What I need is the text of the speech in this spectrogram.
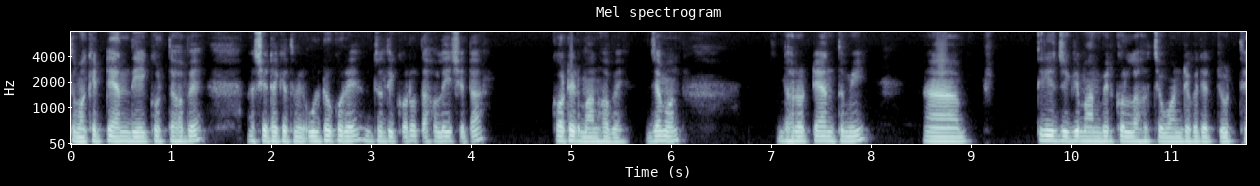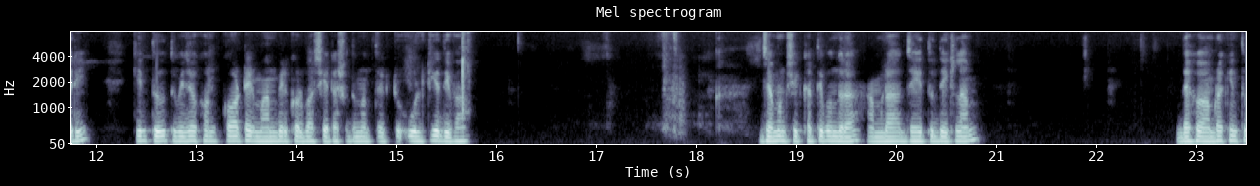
তোমাকে টেন দিয়েই করতে হবে। সেটাকে তুমি উল্টো করে যদি করো, তাহলেই সেটা কটের মান হবে। যেমন, ধরো টেন তুমি তিরিশ ডিগ্রি মান বের করলা হচ্ছে ওয়ান ডিভাইডেড রুট থ্রি কিন্তু তুমি যখন কটের মান বের করবা, সেটা শুধুমাত্র একটু উল্টিয়ে দিবা। যেমন, শিক্ষার্থী বন্ধুরা, আমরা যেহেতু দেখলাম, দেখো, আমরা কিন্তু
